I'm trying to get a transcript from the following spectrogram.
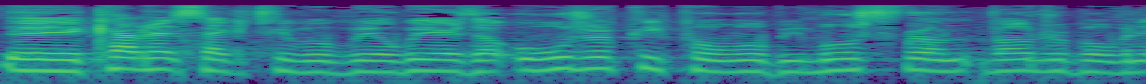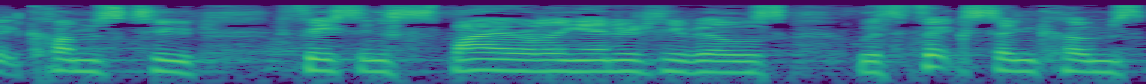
The Cabinet Secretary will be aware that older people will be most vulnerable when it comes to facing spiralling energy bills with fixed incomes,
